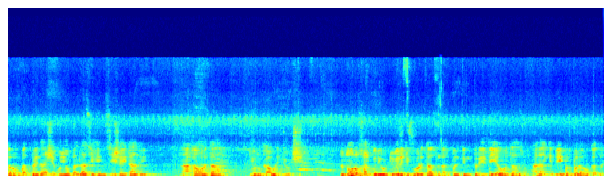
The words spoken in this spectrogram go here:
ته رغبت پیدا شي خو یو بل داسې انسي شیطان وي نو هغه ورته یو رکاوټ جوړ شي نو نورو خلکو دې ورته ویل چې ګوره تاسو د خپل دین پرېږدي او تاسو حالانکه دوی په خپله وکتل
